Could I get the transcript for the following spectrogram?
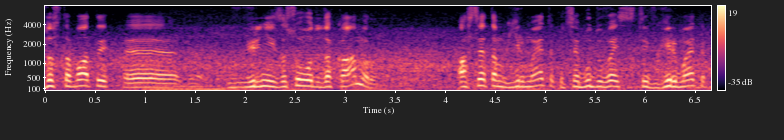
доставати, е, вірні, засовувати до камеру, а все там в герметику, це буду весь в герметику.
